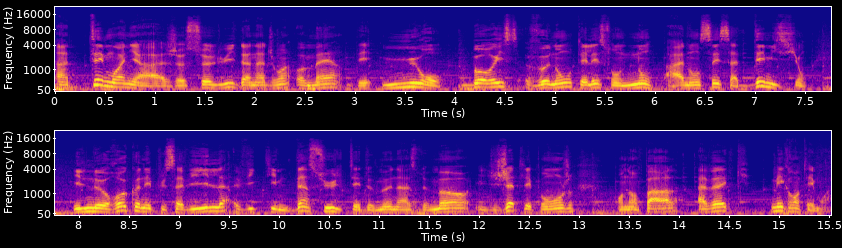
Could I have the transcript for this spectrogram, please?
un témoignage, celui d'un adjoint au maire des Mureaux. Boris Venon, tel est son nom, a annoncé sa démission. Il ne reconnaît plus sa ville, victime d'insultes et de menaces de mort. Il jette l'éponge. On en parle avec mes grands témoins.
